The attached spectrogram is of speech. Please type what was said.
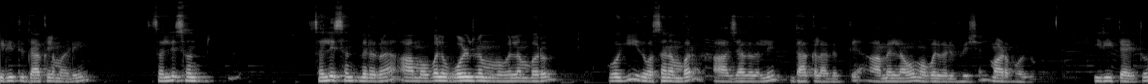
ಈ ರೀತಿ ದಾಖಲೆ ಮಾಡಿ, ಸಲ್ಲಿಸಂತ ಸಲ್ಲಿಸಂತ ಮೇಲೆಗಳ ಆ ಮೊಬೈಲ್, ಓಲ್ಡ್ ಮೊಬೈಲ್ ನಂಬರು ಹೋಗಿ ಇದು ಹೊಸ ನಂಬರ್ ಆ ಜಾಗದಲ್ಲಿ ದಾಖಲಾಗುತ್ತೆ. ಆಮೇಲೆ ನಾವು ಮೊಬೈಲ್ ವೆರಿಫಿಕೇಷನ್ ಮಾಡ್ಬೋದು. ಈ ರೀತಿ ಆಯಿತು.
